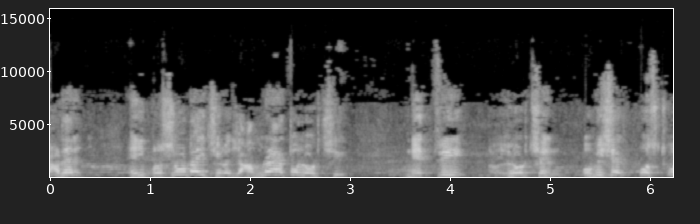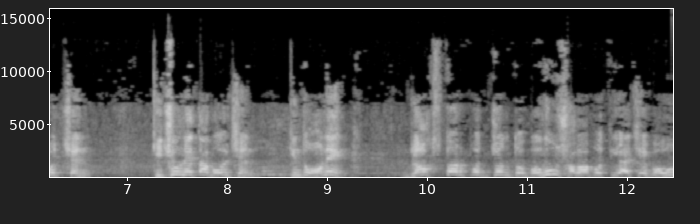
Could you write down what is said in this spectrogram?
তাদের এই প্রশ্নটাই ছিল যে আমরা এত লড়ছি নেত্রী লড়ছেন, অভিষেক পোস্ট করছেন, কিছু নেতা বলছেন, কিন্তু অনেক। ব্লক স্তর পর্যন্ত বহু সভাপতি আছে, বহু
